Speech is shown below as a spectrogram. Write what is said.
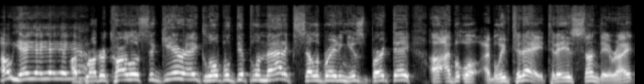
Oh, yeah, yeah, yeah, yeah, yeah. Our brother Carlos Aguirre, global diplomatic, celebrating his birthday. Uh, I well, I believe today. Today is Sunday, right?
